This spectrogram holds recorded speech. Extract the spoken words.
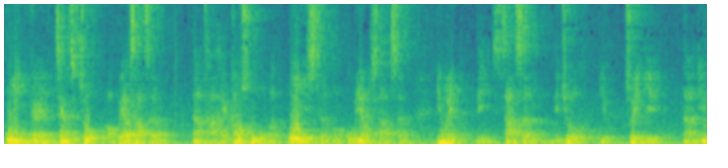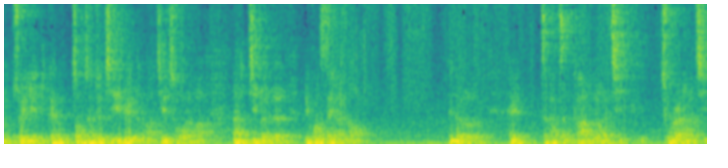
不应该这样子做哦，不要杀生，那他还告诉我们为什么不要杀生，因为你杀生你就有罪业，那你有罪业，你跟众生就结怨了嘛，结仇了嘛，那很基本的，你光说哦，那个嘿。这他整卡你让我起出来让我起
